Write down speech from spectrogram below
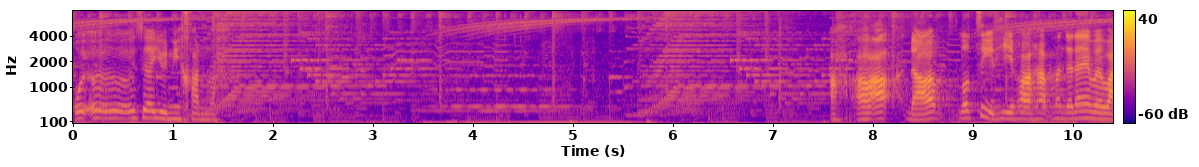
อุ้ยเสื้อยูนิคอนว่ะอาเอาเอาเดี๋ยวลดสี่ทีพอครับ มันจะได้ไว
